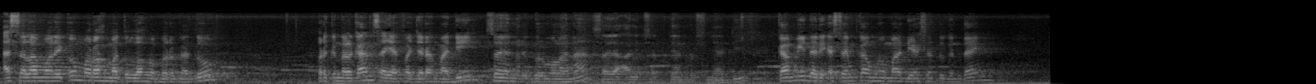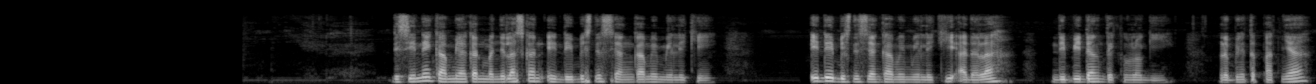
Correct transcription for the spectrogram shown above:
Assalamualaikum warahmatullahi wabarakatuh. Perkenalkan saya Fajar Ahmadi. Saya Nurigul Maulana, saya Alif Septian Rusnyadi. Kami dari SMK Muhammadiyah 1 Genteng. Di sini kami akan menjelaskan ide bisnis yang kami miliki. Ide bisnis yang kami miliki adalah di bidang teknologi. Lebih tepatnya,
